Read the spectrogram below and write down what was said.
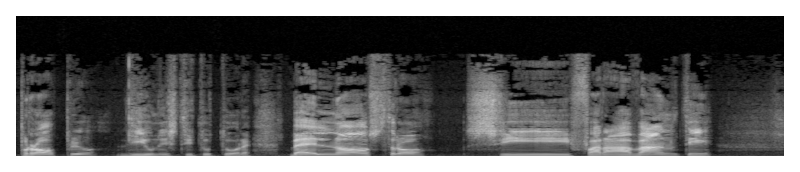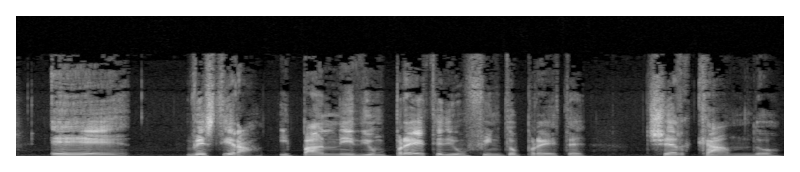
proprio di un istitutore. Beh, il nostro si farà avanti e vestirà i panni di un prete, di un finto prete, cercando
